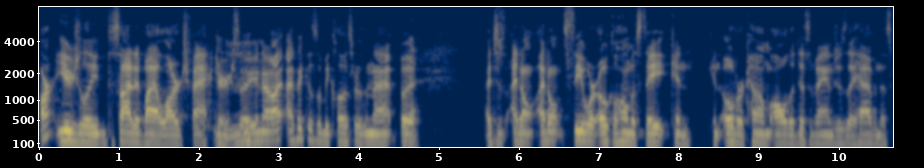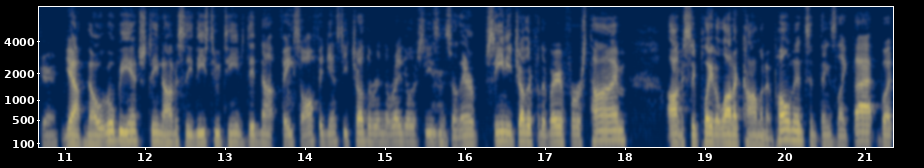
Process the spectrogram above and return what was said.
aren't usually decided by a large factor. So, Mhm. you know, I, I think this will be closer than that, but Yeah. I just I don't I don't see where Oklahoma State can can overcome all the disadvantages they have in this game. Yeah, no, it will be interesting. Obviously, these two teams did not face off against each other in the regular season, so they're seeing each other for the very first time. Obviously, played a lot of common opponents and things like that. But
